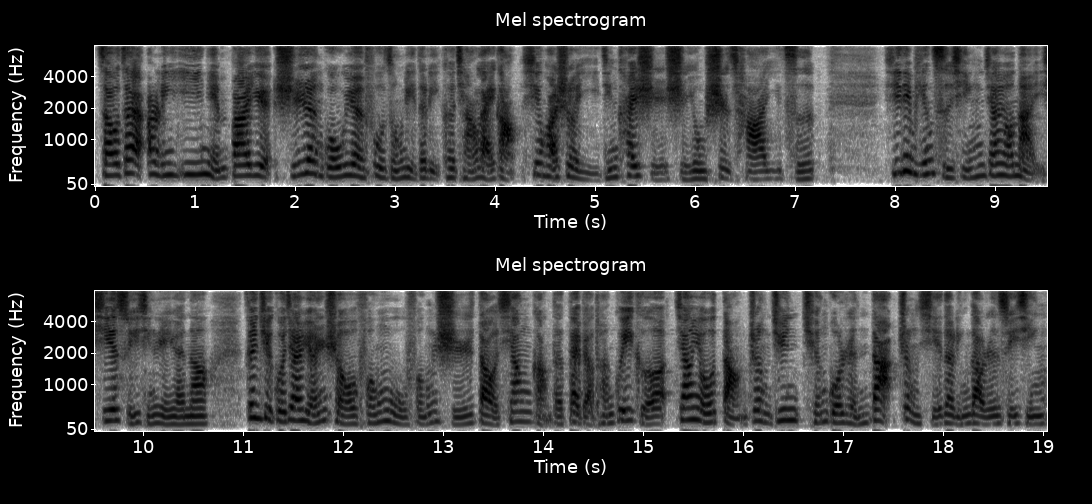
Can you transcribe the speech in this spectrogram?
早在二零一一年八月，时任国务院副总理的李克强来港，新华社已经开始使用“视察”一词。习近平此行将有哪些随行人员呢？根据国家元首逢五逢十到香港的代表团规格，将有党政军、全国人大、政协的领导人随行，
